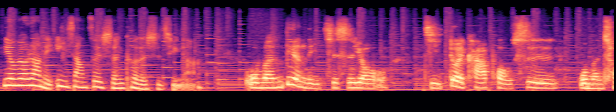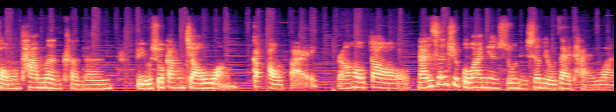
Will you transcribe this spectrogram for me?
你有没有让你印象最深刻的事情啊？我们店里其实有几对 couple 是。我们从他们可能，比如说刚交往、告白，然后到男生去国外念书，女生留在台湾，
